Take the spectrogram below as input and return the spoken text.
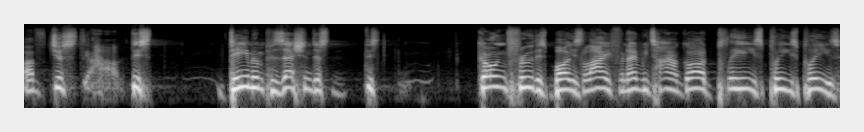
of just uh, this demon possession, just this going through this boy's life. And every time, God, please, please, please,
